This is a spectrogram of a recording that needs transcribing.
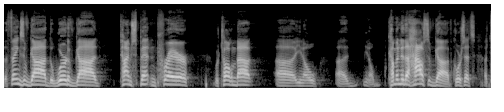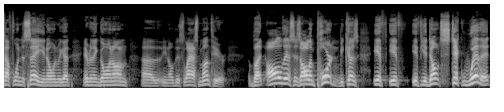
the things of God, the Word of God, time spent in prayer, we're talking about uh, you know uh, you know coming to the house of God. Of course, that's a tough one to say, you know, when we got everything going on, uh, you know, this last month here. But all this is all important because if if if you don't stick with it,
